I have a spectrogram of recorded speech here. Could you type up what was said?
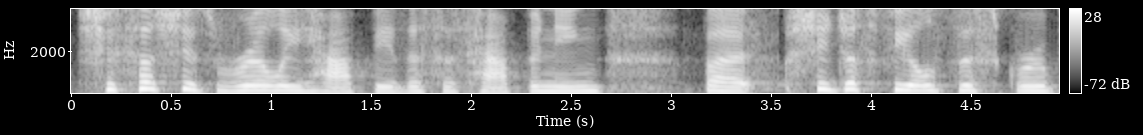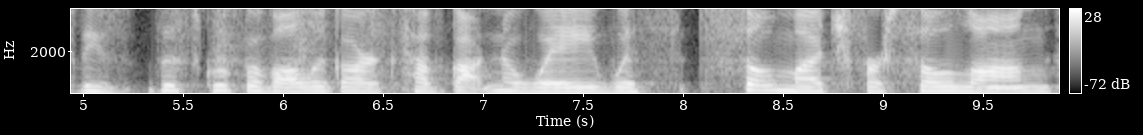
She says she's really happy this is happening but she just feels this group these this group of oligarchs have gotten away with so much for so long.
